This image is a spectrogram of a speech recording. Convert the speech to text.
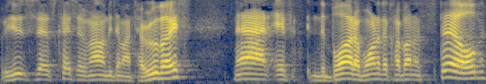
Rabbi says Kaisav Malam Midam Taruvais. That if the blood of one of the Karbanas spilled,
